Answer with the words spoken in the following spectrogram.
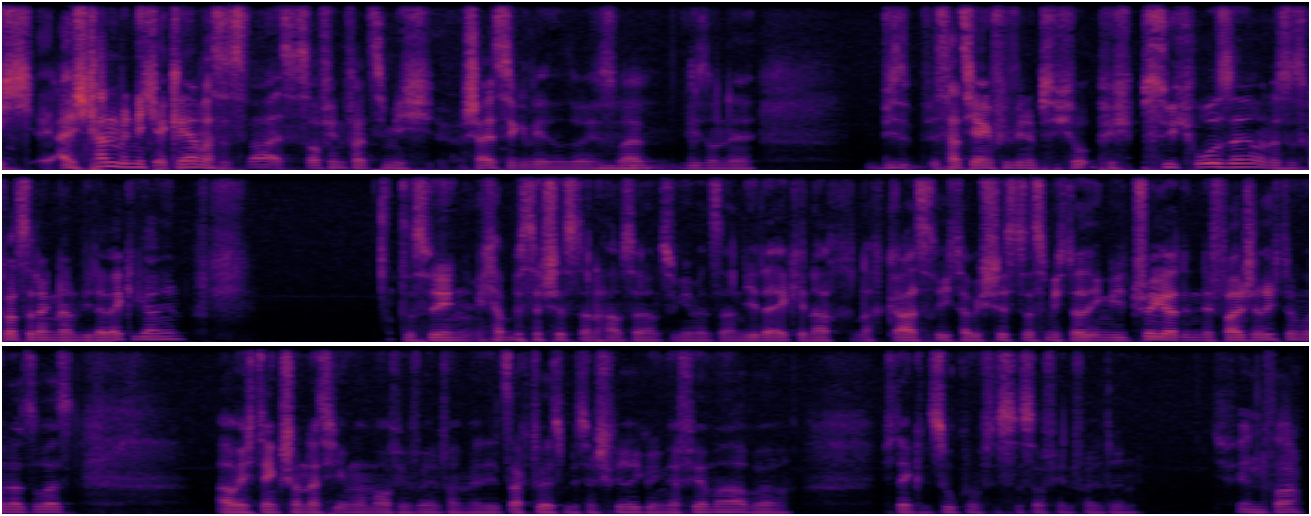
Ich, also ich kann mir nicht erklären, was es war. Es ist auf jeden Fall ziemlich scheiße gewesen. So. Es Mhm. war wie so eine. Wie, es hat sich angefühlt wie eine Psycho Psy- Psychose und es ist Gott sei Dank dann wieder weggegangen. Deswegen, ich habe ein bisschen Schiss, da nach Amsterdam zu gehen. Wenn es an jeder Ecke nach, nach Gas riecht, habe ich Schiss, dass mich da irgendwie triggert in eine falsche Richtung oder sowas. Aber ich denke schon, dass ich irgendwann mal auf jeden Fall hinfahren werde. Jetzt aktuell ist es ein bisschen schwierig wegen der Firma, aber ich denke, in Zukunft ist das auf jeden Fall drin. Auf jeden Fall.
